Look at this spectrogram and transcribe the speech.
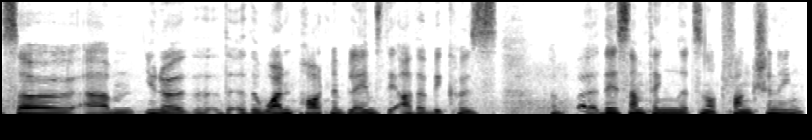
So, um, you know, the, the, the one partner blames the other because uh, there's something that's not functioning.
